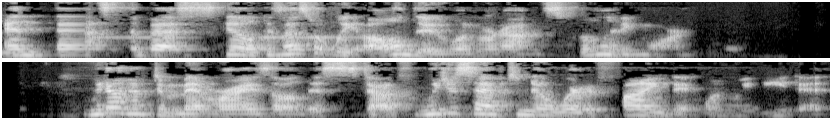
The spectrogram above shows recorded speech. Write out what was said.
And that's the best skill because that's what we all do when we're not in school anymore. we don't have to memorize all this stuff. We just have to know where to find it when we need it.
